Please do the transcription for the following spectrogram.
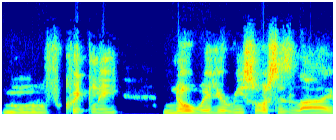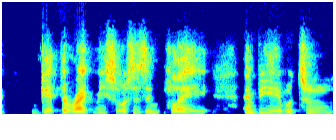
move quickly, know where your resources lie, get the right resources in play, and be able to,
